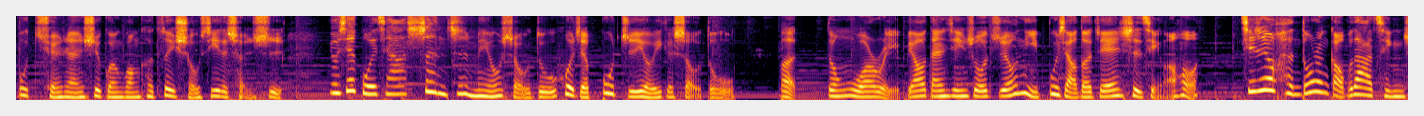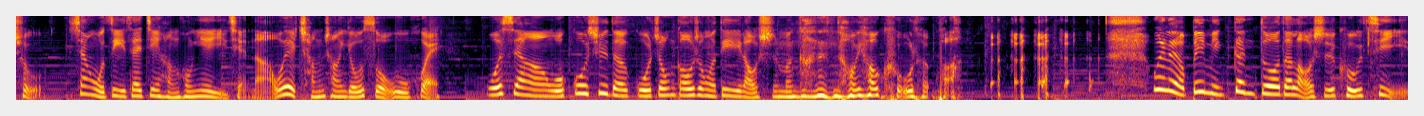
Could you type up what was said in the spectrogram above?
不全然是观光客最熟悉的城市。有些国家甚至没有首都，或者不只有一个首都。But don't worry，不要担心说只有你不晓得这件事情，然后。其实有很多人搞不大清楚，像我自己在进航空业以前呢、我也常常有所误会。我想，我过去的国中、高中的地理老师们可能都要哭了吧。为了有避免更多的老师哭泣，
